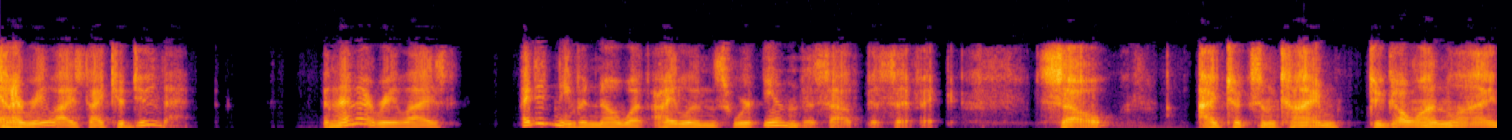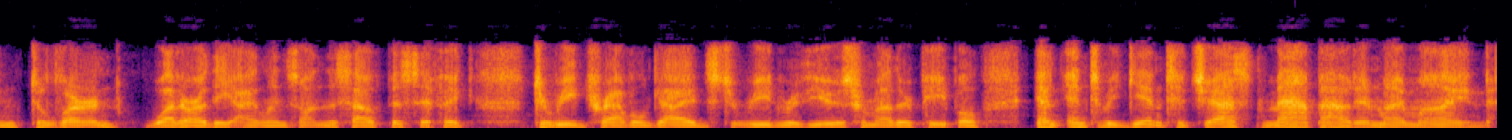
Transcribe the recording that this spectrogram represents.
And I realized I could do that. And then I realized I didn't even know what islands were in the South Pacific. So I took some time to go online to learn what are the islands on the South Pacific, to read travel guides, to read reviews from other people, and, and to begin to just map out in my mind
